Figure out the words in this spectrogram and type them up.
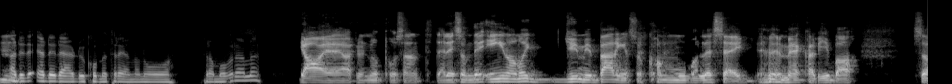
Mm. Er, det, er det der du kommer trene nå framover, eller? Ja, ja, ja, 100 Det er liksom, det er ingen andre gym i Bergen som kan måle seg med kaliber. Så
